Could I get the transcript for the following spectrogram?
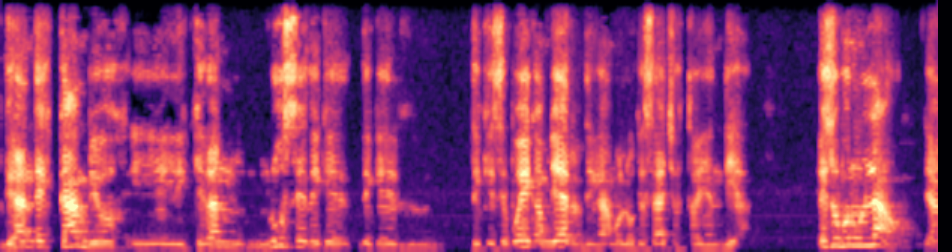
grandes cambios y, que dan luces de que, de, que, de que se puede cambiar, digamos, lo que se ha hecho hasta hoy en día. Eso por un lado, ¿ya?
